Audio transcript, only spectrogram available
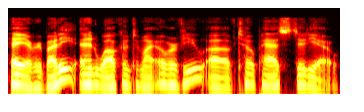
Hey everybody, and welcome to my overview of Topaz Studio.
